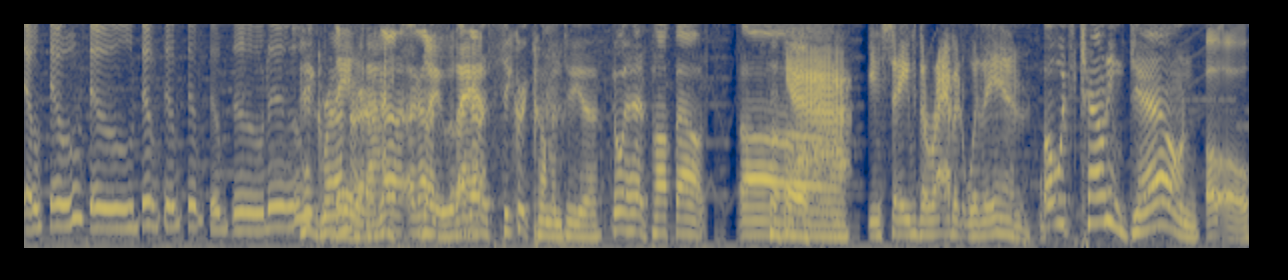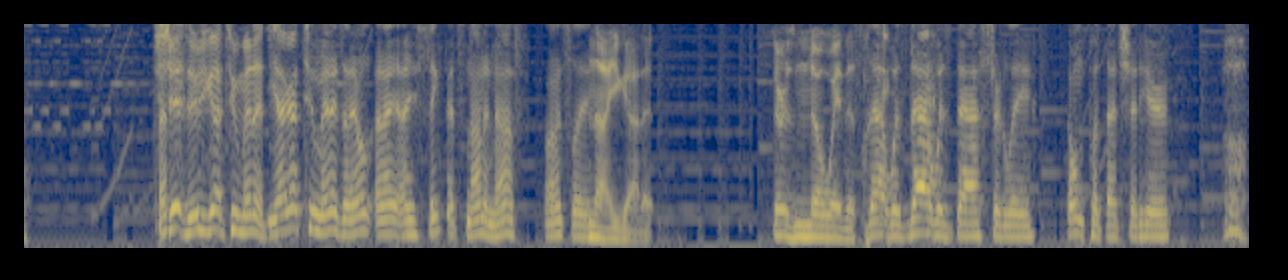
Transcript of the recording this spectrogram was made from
Do, do, do, do, do, do, do, do, do. Hey, Grounder, Did I got, I, got a, I got a secret coming to you. Go ahead, pop out. Uh, Ah, you saved the rabbit within. Oh, it's counting down. Uh oh. That's- Shit, dude, you got two minutes. Yeah, I got two minutes, and I don't, and I, I think that's not enough, honestly. No, you got it. There's no way this. That was that was dastardly. Don't put that shit here.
